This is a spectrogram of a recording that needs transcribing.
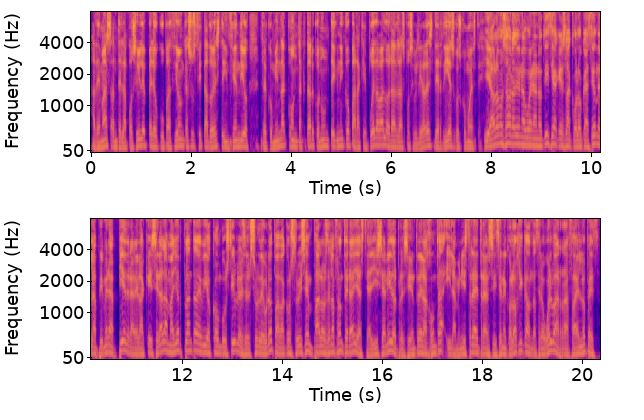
Además, ante la posible preocupación que ha suscitado este incendio, recomienda contactar con un técnico para que pueda valorar las posibilidades de riesgos como este. Y hablamos ahora de una buena noticia, que es la colocación de la primera piedra de la que será la mayor planta de biocombustible del sur de Europa. Va a construirse en Palos de la Frontera y hasta allí se han ido el presidente de la Junta y la ministra de Transición Ecológica, Onda Cero Huelva, Rafael López.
